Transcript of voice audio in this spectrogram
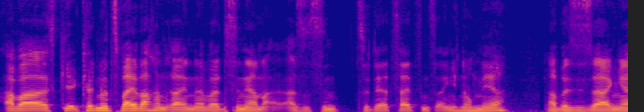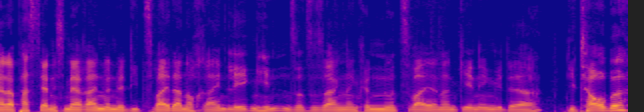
Aber es können nur zwei Wachen rein, ne? Weil das sind ja, also es sind zu der Zeit sind es eigentlich noch mehr. Aber sie sagen, ja, da passt ja nicht mehr rein. Wenn wir die zwei da noch reinlegen, hinten sozusagen, dann können nur zwei und dann gehen irgendwie der, die Taube,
